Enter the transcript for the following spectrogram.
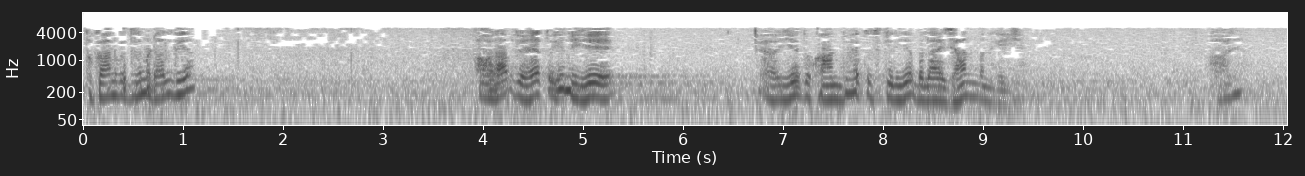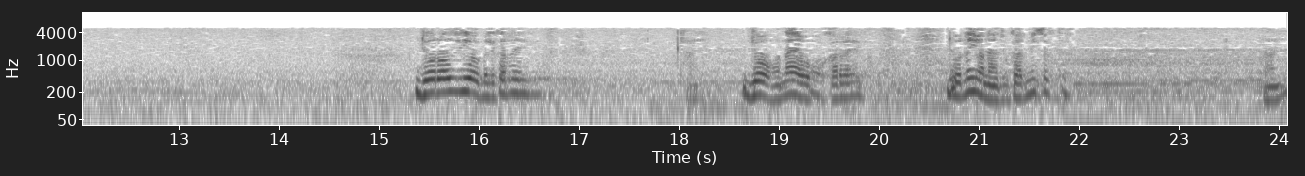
دکان کو دل میں ڈال دیا۔ اور اب جو ہے تو یعنی یہ یہ دکان جو ہے تو اس کے لیے بلائے جان بن گئی ہے۔ جو روزی ہے وہ مل کر رہے گی جو ہونا ہے وہ کر رہے گا جو نہیں ہونا ہے تو کر نہیں سکتا ہاں جی۔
